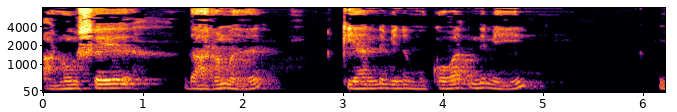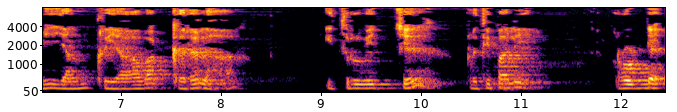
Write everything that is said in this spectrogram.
අනුශය ධර්ම කියන්නේ වෙන මොකවත් නෙමෙයි මේ යම් ක්‍රියාවක් කරලා ඉතුරු වෙච්ච ප්‍රතිඵලෙ රොඩ්ඩ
